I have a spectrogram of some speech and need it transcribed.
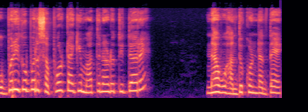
ಒಬ್ಬರಿಗೊಬ್ಬರು ಸಪೋರ್ಟ್ ಆಗಿ ಮಾತನಾಡುತ್ತಿದ್ದಾರೆ. ನಾವು ಅಂದುಕೊಂಡಂತೆ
